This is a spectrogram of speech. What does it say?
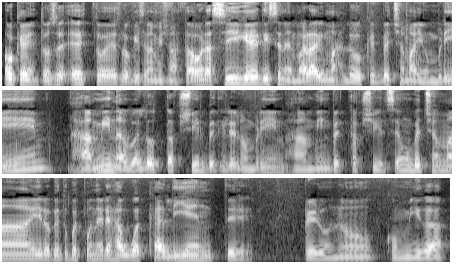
Ok, entonces esto es lo que dice la misión hasta ahora. Sigue, dicen en Maray más lo que Bechamay Ombrim, Hamin Abalot Tafshil, Betilel Ombrim, Hamin Bet Tafshil. Según Bechamay, lo que tú puedes poner es agua caliente, pero no comida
